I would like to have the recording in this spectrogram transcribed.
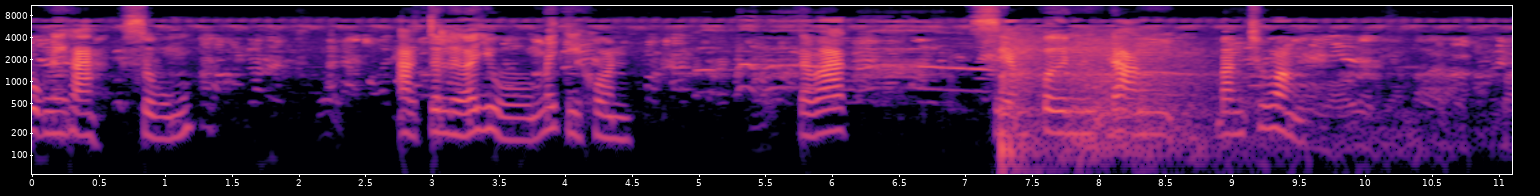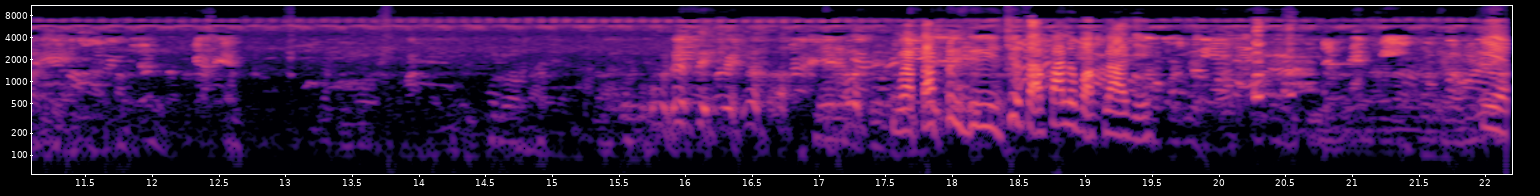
ลูกนี้ค่ะ สูง อาจจะเหลืออยู่ไม่กี่คน แต่ว่าเสียงปืนดัง บางช่วงว่าตับไปดูชื่อตาป้าหรือบักลาจีเฮีย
